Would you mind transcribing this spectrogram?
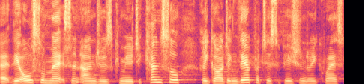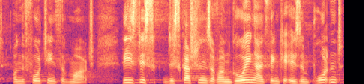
Uh, they also met St Andrews Community Council regarding their participation request on the 14th of March. These dis discussions are ongoing. I think it is important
